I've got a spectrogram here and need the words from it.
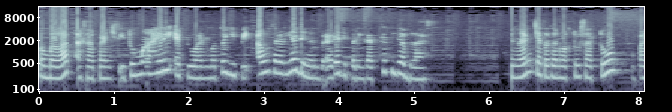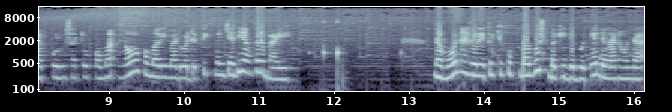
Pembalap asal Prancis itu mengakhiri F1 MotoGP Australia dengan berada di peringkat ke-13 dengan catatan waktu 1 41,052 detik menjadi yang terbaik. Namun hasil itu cukup bagus bagi debutnya dengan Honda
